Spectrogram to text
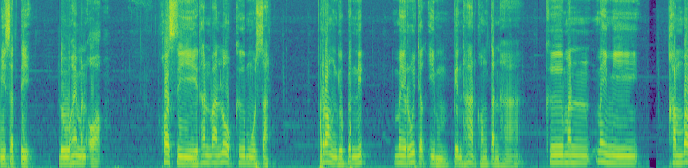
มีสติดูให้มันออก ข้อ 4 ท่านว่าโลกคือหมูสัตว์ พร่องอยู่เป็นนิด ไม่รู้จักอิ่มเป็นธาตุของตัณหา คือมันไม่มีคำว่า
